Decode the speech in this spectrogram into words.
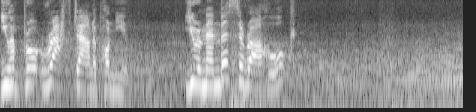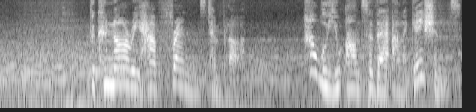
You have brought wrath down upon you. You remember Sarah Hawk? The Kunari have friends, Templar. How will you answer their allegations?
